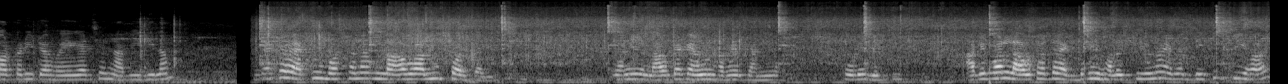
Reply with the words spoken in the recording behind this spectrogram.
তরকারিটা হয়ে গেছে, নামিয়ে দিলাম। দেখো, এখন বসালাম লাউ আলুর তরকারি। জানি না লাউটা কেমন হবে জানি না, করে দেখি। আগের বার লাউটা তো একদমই ভালো ছিল না, এবার দেখি কি হয়।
